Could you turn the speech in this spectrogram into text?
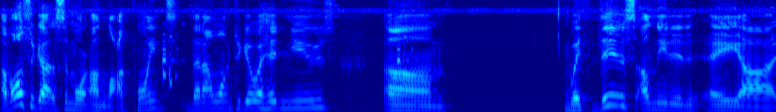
I've also got some more unlock points that I want to go ahead and use. Um, with this, I'll need a, uh,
